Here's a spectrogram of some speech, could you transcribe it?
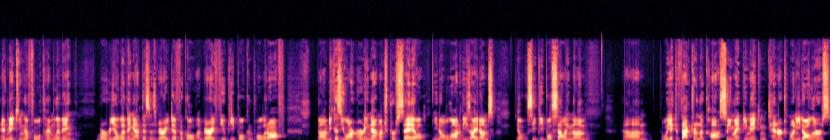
and making a full-time living or real living at this is very difficult and very few people can pull it off um, because you aren't earning that much per sale. You know, a lot of these items, you'll see people selling them um, well, you have to factor in the cost. So you might be making 10 or $20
